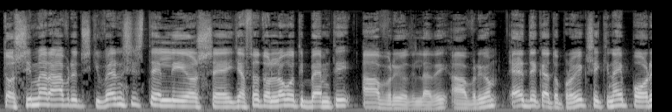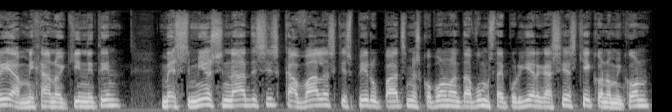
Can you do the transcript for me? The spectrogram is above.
Το σήμερα αύριο της κυβέρνησης τελείωσε. Γι' αυτό το λόγο την Πέμπτη, αύριο δηλαδή, αύριο, 11 το πρωί, ξεκινάει πορεία μηχανοκίνητη με σημείο συνάντησης Καβάλας και Σπύρου Πάτση με σκοπό να τα βγούμε στα Υπουργεία Εργασίας και Οικονομικών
